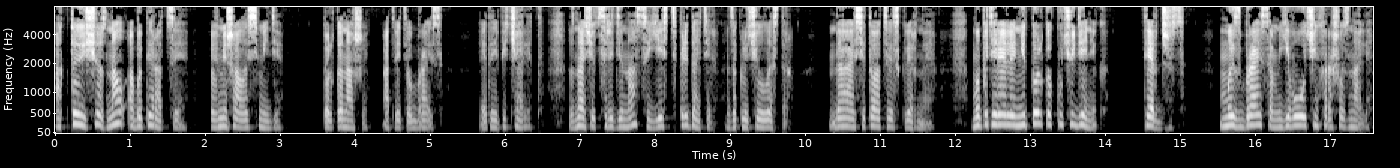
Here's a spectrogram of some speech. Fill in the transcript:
А кто еще знал об операции?» — вмешалась Миди. «Только наши», — ответил Брайс. «Это и печалит. Значит, среди нас есть предатель», — заключил Лестер. «Да, ситуация скверная. Мы потеряли не только кучу денег. Ферджис. Мы с Брайсом его очень хорошо знали.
